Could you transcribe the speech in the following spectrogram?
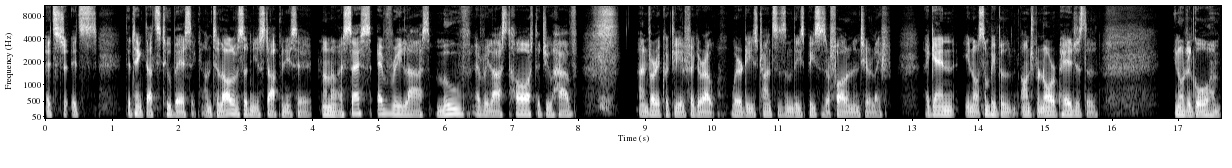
It's it's they think that's too basic until all of a sudden you stop and you say, "No, no, assess every last move, every last thought that you have." and very quickly you'll figure out where these trances and these pieces are falling into your life. Again, you know, some people entrepreneur pages they'll you know they'll go and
